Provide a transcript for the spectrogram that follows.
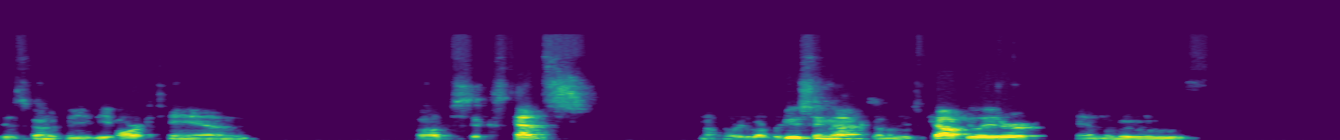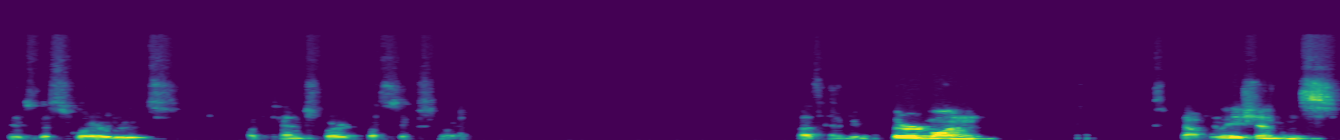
is going to be the arctan of six tenths. Not worried about reducing that because I'm going to use a calculator. And the move is the square root of 10 squared plus 6 squared. That's going to be the third one. Calculations.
